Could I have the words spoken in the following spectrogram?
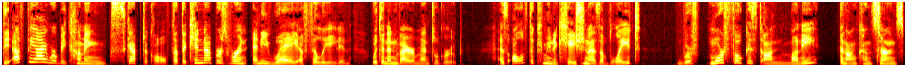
The FBI were becoming skeptical that the kidnappers were in any way affiliated with an environmental group, as all of the communication as of late were more focused on money than on concerns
